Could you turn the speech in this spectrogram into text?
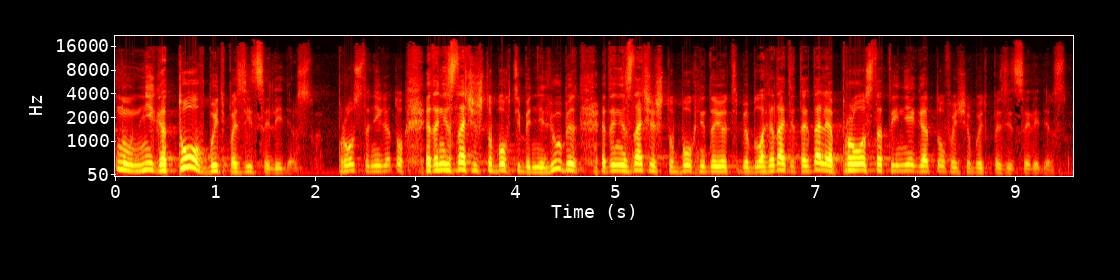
ну, не готов быть в позиции лидерства. Просто не готов. Это не значит, что Бог тебя не любит, это не значит, что Бог не дает тебе благодать и так далее. Просто ты не готов еще быть в позиции лидерства.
